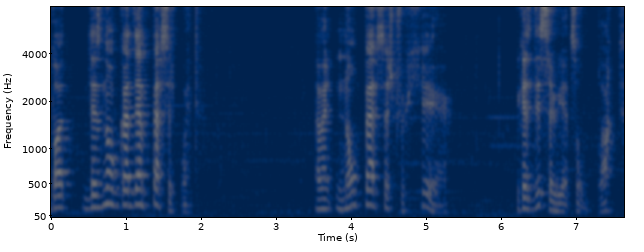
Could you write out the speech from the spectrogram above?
But there's no goddamn passage point. I mean, no passage to here. Because this area is all blocked.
